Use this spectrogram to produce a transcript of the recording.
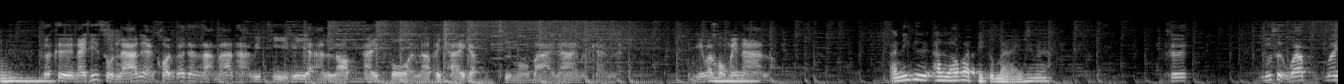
อืมก็คือในที่สุดแล้วเนี่ยคนก็จะสามารถหาวิธีที่จะอันล็อก iPhone แล้วไปใช้กับ T-Mobile ได้เหมือนกันแหละผมคิดว่าคงไม่นานหรอก อันนี้คืออันล็อกแบบผิดกฎหมายใช่ไหมคือรู้สึกว่าไม่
